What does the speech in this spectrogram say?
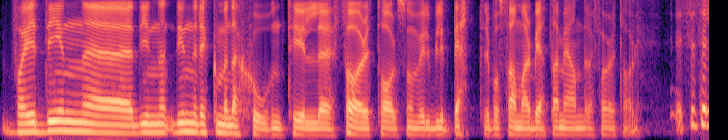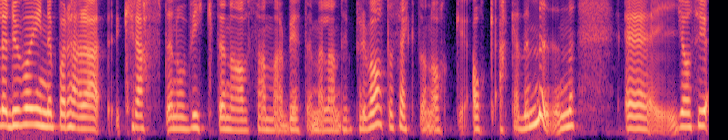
vad är din, eh, din, din rekommendation till företag som vill bli bättre på att samarbeta med andra företag? Cecilia, du var inne på det här äh, kraften och vikten av samarbete mellan den privata sektorn och, och akademin. Eh, jag ser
